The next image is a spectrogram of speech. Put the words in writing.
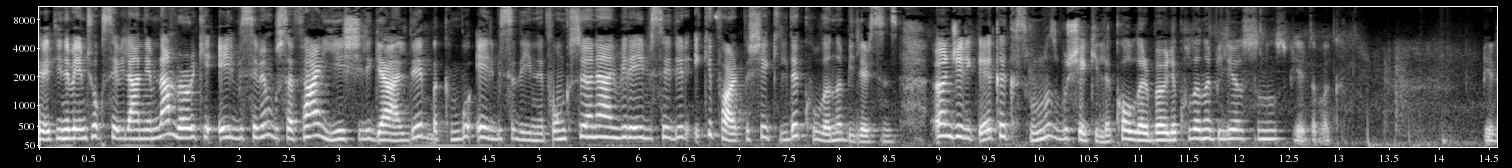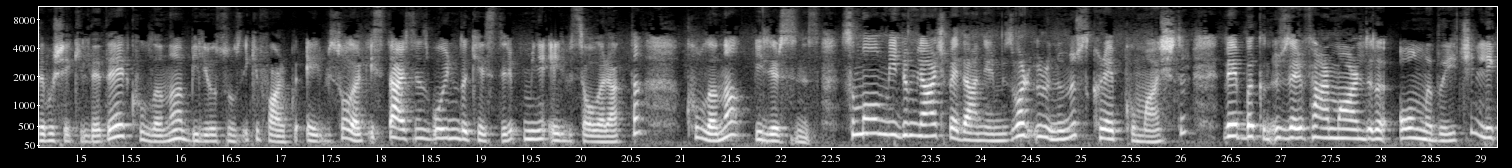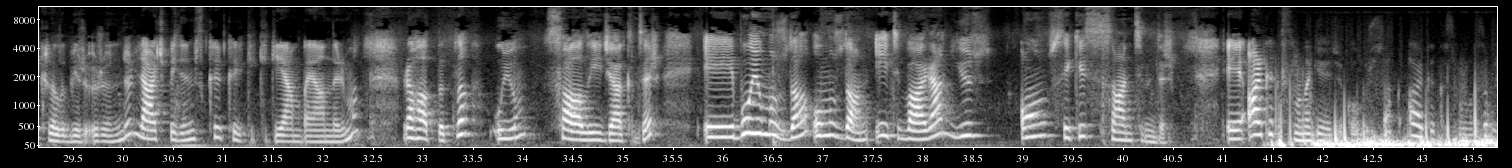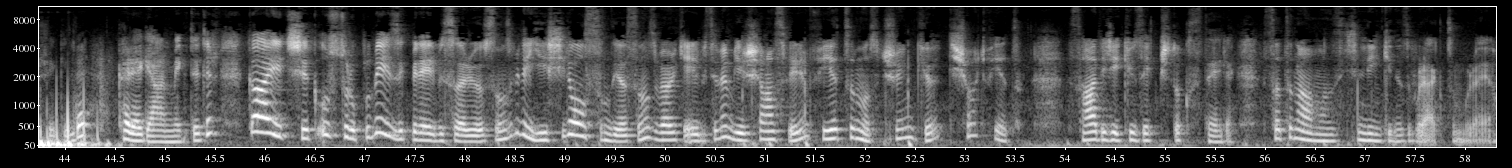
Evet yine benim çok sevilenlerimden Burberry elbisemin bu sefer yeşili geldi. Bakın bu elbise de yine fonksiyonel bir elbisedir. İki farklı şekilde kullanabilirsiniz. Öncelikle yaka kısmımız bu şekilde. Kolları böyle kullanabiliyorsunuz. Bir de bakın. Bir de bu şekilde de kullanabiliyorsunuz. İki farklı elbise olarak. isterseniz boyunu da kestirip mini elbise olarak da kullanabilirsiniz. Small, medium, large bedenlerimiz var. Ürünümüz krep kumaştır. Ve bakın üzeri fermuarlı olmadığı için likralı bir üründür. Large bedenimiz 40-42 giyen bayanlarıma rahatlıkla uyum sağlayacaktır. E, boyumuz da omuzdan itibaren 118 santimdir. E, arka kısmına gelecek olursak arka kısmımız da bu şekilde kare gelmektedir. Gayet şık, usturuplu, basic bir elbise arıyorsanız bir de yeşil olsun diyorsanız Work elbiseme bir şans verin. Fiyatımız çünkü tişört fiyatı sadece 279 TL. Satın almanız için linkinizi bıraktım buraya.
